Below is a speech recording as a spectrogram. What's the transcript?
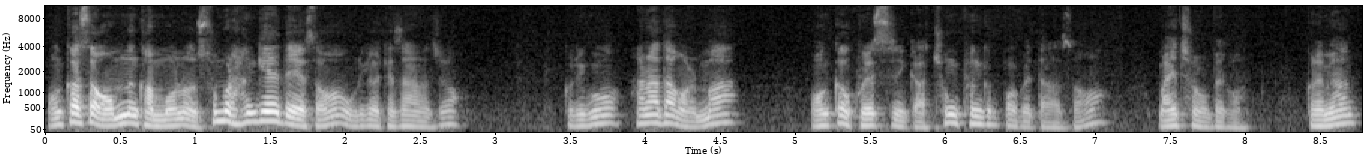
원가성 없는 감모는 21개에 대해서 우리가 계산하죠. 그리고 하나당 얼마? 원가 구했으니까 총평균법에 따라서 12,500원. 그러면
